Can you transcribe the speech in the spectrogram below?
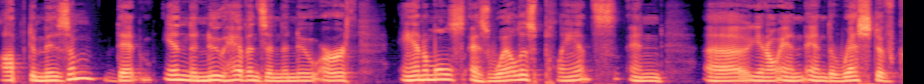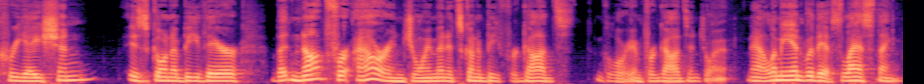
optimism that in the new heavens and the new earth, animals as well as plants and uh, you know and and the rest of creation is going to be there, but not for our enjoyment. It's going to be for God's glory and for God's enjoyment. Now, let me end with this last thing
